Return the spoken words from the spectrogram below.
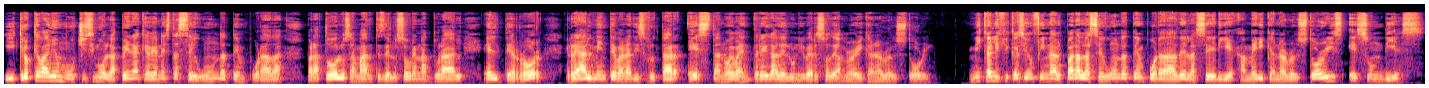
Y creo que vale muchísimo la pena que vean esta segunda temporada. Para todos los amantes de lo sobrenatural, el terror, realmente van a disfrutar esta nueva entrega del universo de American Horror Story. Mi calificación final para la segunda temporada de la serie American Horror Stories es un 10.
